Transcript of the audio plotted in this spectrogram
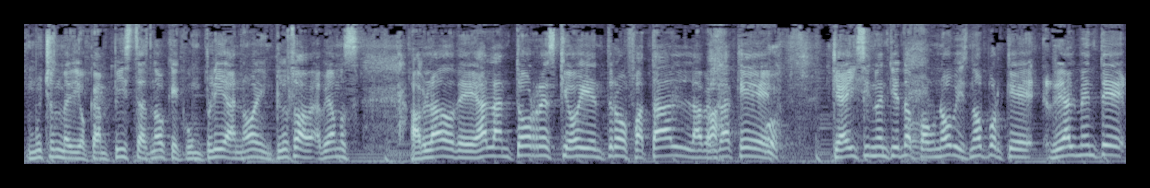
muchos mediocampistas, ¿no? Que cumplían, ¿no? Incluso habíamos hablado de Alan Torres que hoy entró fatal, la verdad Ah, que, que ahí sí no entiendo a Paunovis, ¿no? Porque realmente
